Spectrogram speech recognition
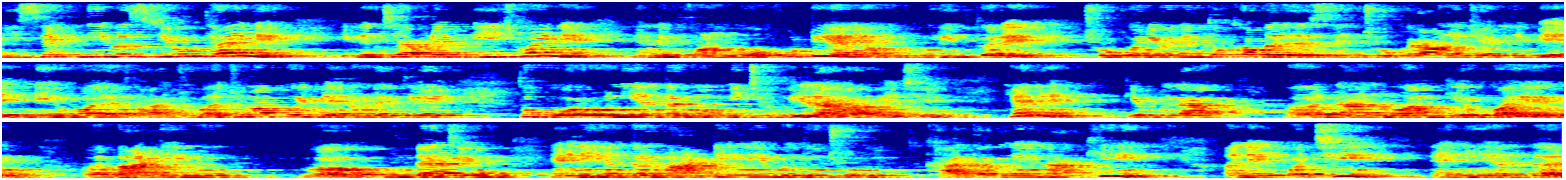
વીસેક દિવસ જેવું થાય ને, એટલે જે આપણે બીજ હોય ને, એને ફણગો ફૂટી અને અંકુરિત કરે. છોકરીઓને તો ખબર હશે છોકરાઓને જો એમની બેન ને હોય અથવા આજુબાજુમાં કોઈ બહેનો રહેતી હોય, તો ગોરોની અંદર મમ્મી ઝવેરા વાવે છે. હે ને? કે પેલા નાનું આમ કે હોય માટીનું કુંડા જેવું એની અંદર માટીને બધું થોડું ખાતરને નાખી અને પછી એની અંદર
